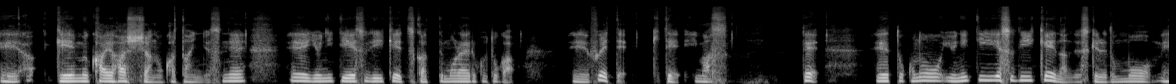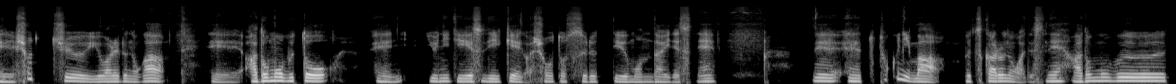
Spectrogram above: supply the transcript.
えーゲーム開発者の方にですね、えー Unity SDK 使ってもらえることが、えー増えてきています。で、えっ、と、この Unity SDK なんですけれども、えしょっちゅう言われるのが、えー、AdMob と、えー Unity SDK が衝突するっていう問題ですね。で、えっ、と、特にまあ、ぶつかるのがですね、AdMob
